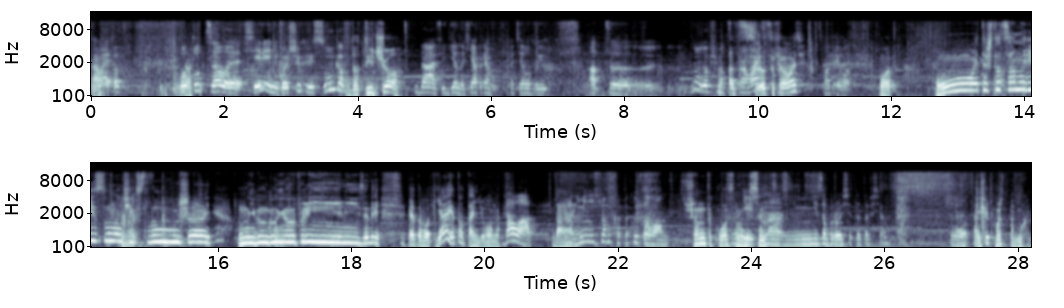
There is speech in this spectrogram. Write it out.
да. давай. вот. Вот Да. тут целая серия небольших рисунков. Да ты чё? Да, офигенных. Я прям хотела бы их от... э, Ну, в общем, Отц- отцифровать. Оцифровать? Смотри, вот. Вот. О, это ж тот самый рисуночек, слушай. Ой, какая прелесть. Смотри, это вот я, это вот Алена. Да ладно. Да. Блин, у мини-съемка такой талант. Она так классно Надеюсь, рисует. она не забросит это все. Вот. А еще это может понюхать.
